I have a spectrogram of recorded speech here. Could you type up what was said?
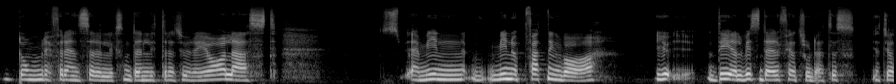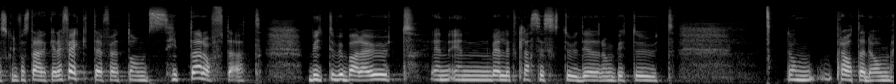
de referenser, liksom den litteraturen jag har läst, är min, min uppfattning var Delvis därför jag trodde att, det, att jag skulle få starkare effekt, för att de hittar ofta att byter vi bara ut en, en väldigt klassisk studie där de bytte ut de pratade om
